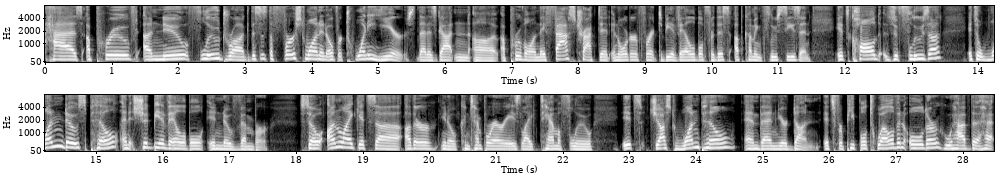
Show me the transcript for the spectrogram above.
has approved a new flu drug. This is the first one in over 20 years that has gotten uh, approval, and they fast tracked it in order for it to be available for this upcoming flu season. It's called Xofluza. It's a one dose pill, and it should be available in November. So, unlike its uh, other, you know, contemporaries like Tamiflu, it's just one pill and then you're done. It's for people 12 and older who have the ha-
